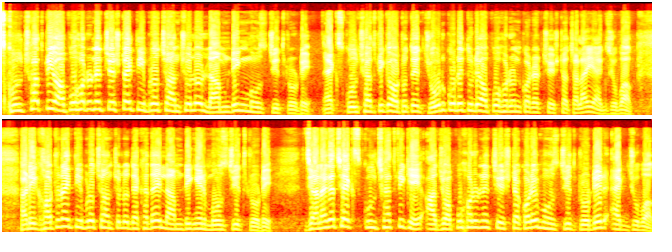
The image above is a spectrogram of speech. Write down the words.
স্কুল ছাত্রী অপহরণের চেষ্টায় তীব্র চাঞ্চল্য লামডিং মসজিদ রোডে। এক স্কুল ছাত্রীকে অটোতে জোর করে তুলে অপহরণ করার চেষ্টা চালায় এক যুবক। আর এই ঘটনায় তীব্র চাঞ্চল্য দেখা দেয় লামডিং এর মসজিদ রোডে। জানা গেছে, এক স্কুল ছাত্রীকে আজ অপহরণের চেষ্টা করে মসজিদ রোডের এক যুবক।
